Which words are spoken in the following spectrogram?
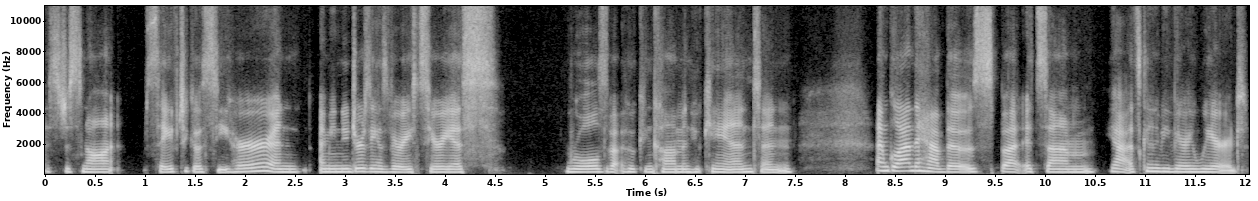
it's just not safe to go see her. And I mean, New Jersey has very serious rules about who can come and who can't. And I'm glad they have those, but it's um yeah, it's going to be very weird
